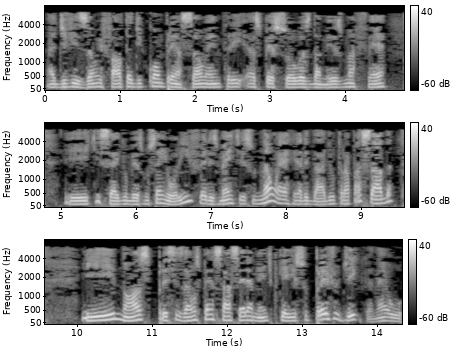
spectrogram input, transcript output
a divisão e falta de compreensão entre as pessoas da mesma fé e que seguem o mesmo Senhor. Infelizmente, isso não é realidade ultrapassada e nós precisamos pensar seriamente porque isso prejudica né, o,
